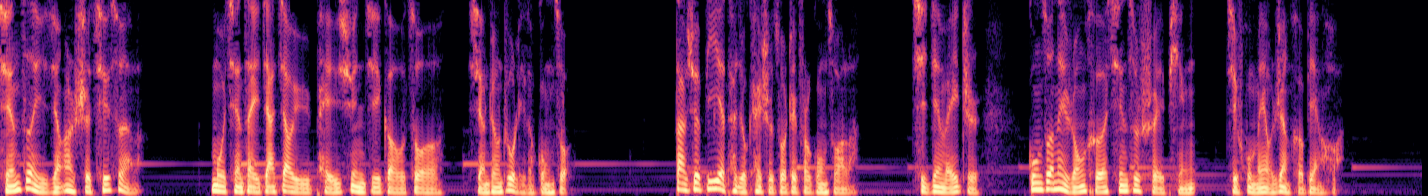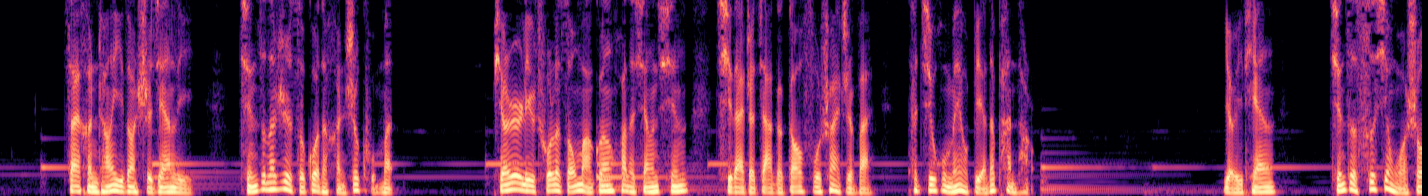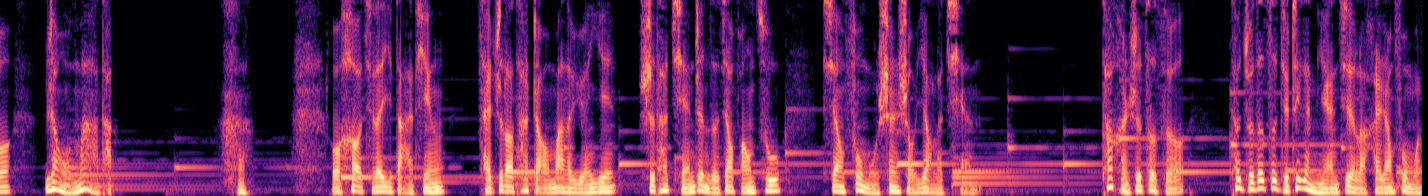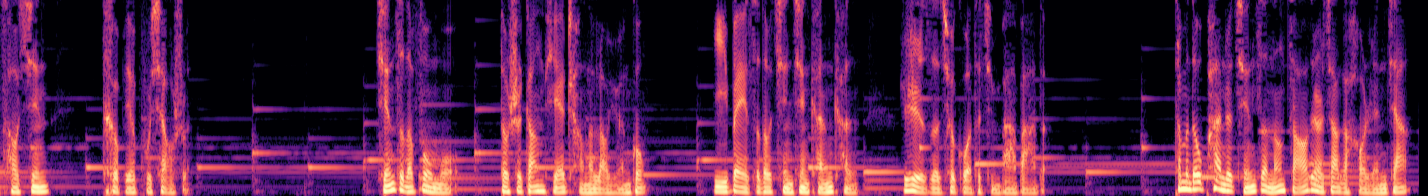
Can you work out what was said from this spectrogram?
琴子已经二十七岁了，目前在一家教育培训机构做行政助理的工作。大学毕业他就开始做这份工作了，迄今为止，工作内容和薪资水平几乎没有任何变化。在很长一段时间里，琴子的日子过得很是苦闷。平日里除了走马观花的相亲，期待着嫁个高富帅之外，他几乎没有别的盼头。有一天，琴子私信我说让我骂他。我好奇的一打听，才知道他找骂的原因是他前阵子交房租，向父母伸手要了钱。他很是自责，他觉得自己这个年纪了还让父母操心，特别不孝顺。琴子的父母都是钢铁厂的老员工，一辈子都勤勤恳恳，日子却过得紧巴巴的。他们都盼着琴子能早点嫁个好人家。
